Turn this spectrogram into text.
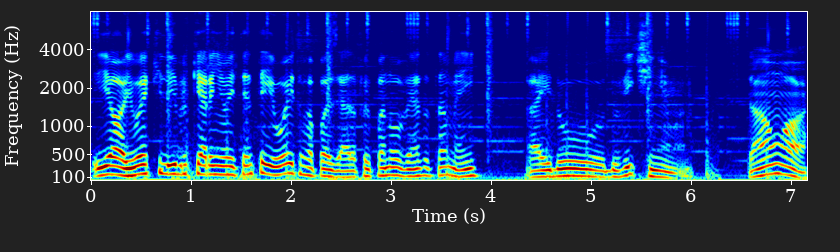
E ó, e o equilíbrio que era em 88, rapaziada, foi pra 90 também. Aí do, do Vitinha, mano. Então, ó.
